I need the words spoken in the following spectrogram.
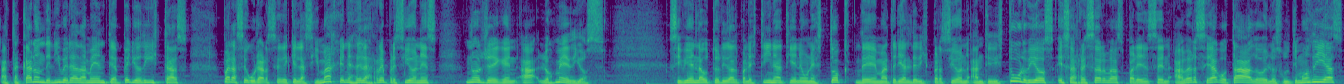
atacaron deliberadamente a periodistas para asegurarse de que las imágenes de las represiones no lleguen a los medios. Si bien la autoridad palestina tiene un stock de material de dispersión antidisturbios, esas reservas parecen haberse agotado en los últimos días,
